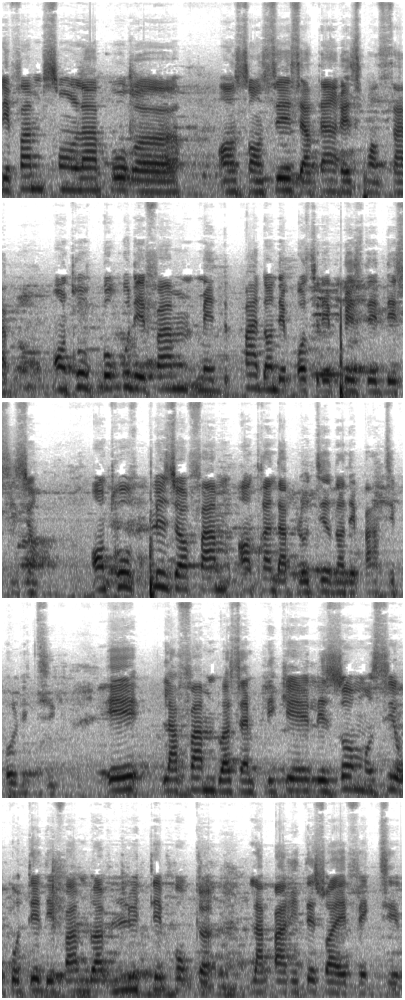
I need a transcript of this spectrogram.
Les femmes sont là pour euh, encenser certains responsables. On trouve beaucoup de femmes, mais pas dans des postes de prise de décision. On trouve plusieurs femmes en train d'applaudir dans des partis politiques et la femme doit s'impliquer, les hommes aussi aux côtés des femmes doivent lutter pour que la parité soit effective.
